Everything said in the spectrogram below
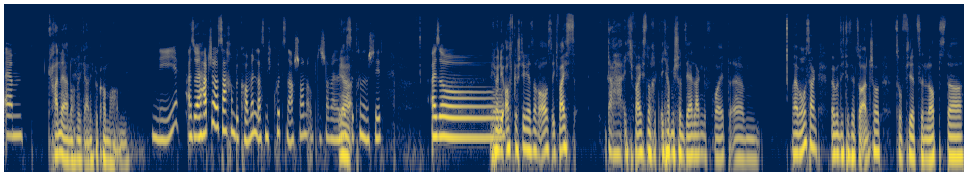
Ähm, kann er noch nicht gar nicht bekommen haben. nee, also er hat schon Sachen bekommen. Lass mich kurz nachschauen, ob das schon in meiner Ja. Liste drinnen steht. Also. Ich meine, die Oscars stehen jetzt noch aus. Ich weiß, da, ich weiß noch, ich habe mich schon sehr lange gefreut. Ähm, weil man muss sagen, wenn man sich das jetzt so anschaut, 2014 Lobster,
